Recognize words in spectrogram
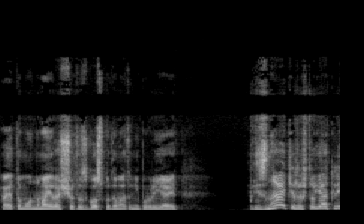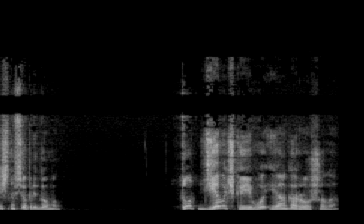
поэтому на мои расчеты с Господом это не повлияет. Признайте же, что я отлично все придумал. Тут девочка его и огорошила.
